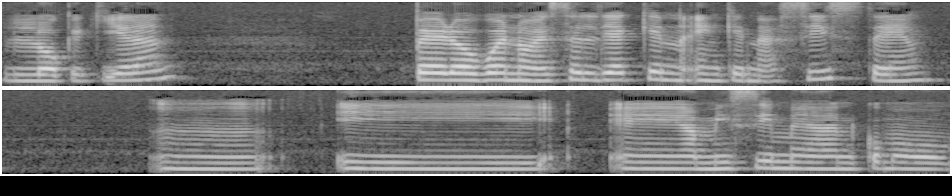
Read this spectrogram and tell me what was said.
lo que quieran. Pero bueno, es el día que, en que naciste mm, y eh, a mí sí me han como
